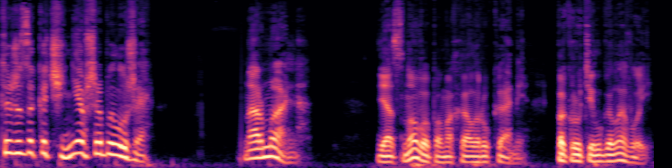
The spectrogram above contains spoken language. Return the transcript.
Ты же закоченевший был уже. Нормально. Я снова помахал руками, покрутил головой.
